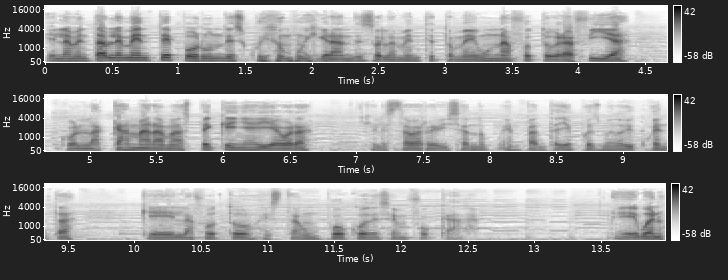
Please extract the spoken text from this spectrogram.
Eh, lamentablemente por un descuido muy grande solamente tomé una fotografía con la cámara más pequeña y ahora que le estaba revisando en pantalla pues me doy cuenta que la foto está un poco desenfocada. Eh, bueno,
